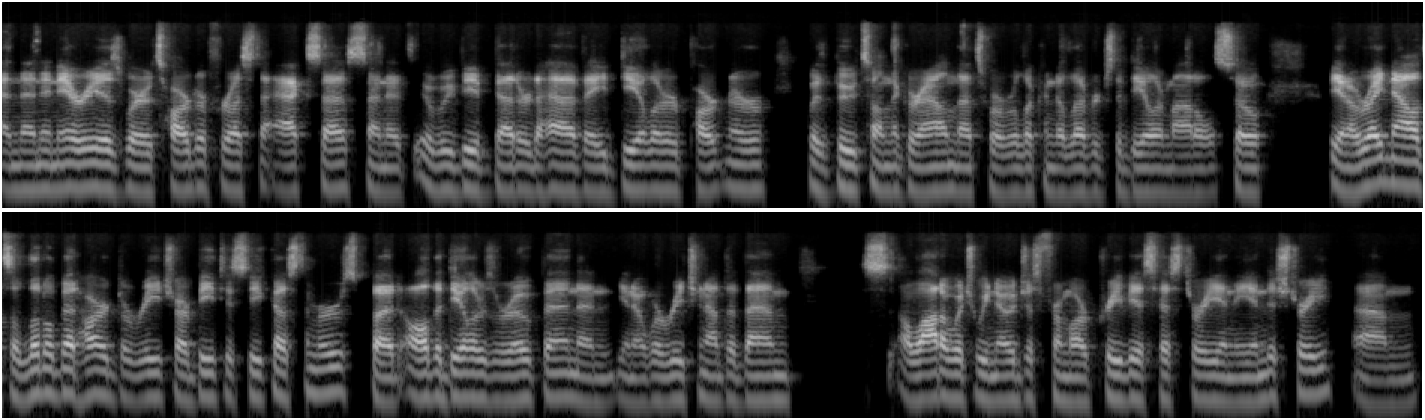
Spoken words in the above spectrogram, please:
And then in areas where it's harder for us to access and it, it would be better to have a dealer partner with boots on the ground, that's where we're looking to leverage the dealer model. So, you know, right now it's a little bit hard to reach our B2C customers, but all the dealers are open and, you know, we're reaching out to them, a lot of which we know just from our previous history in the industry. Um,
